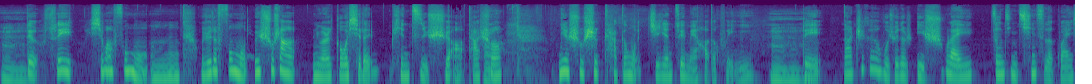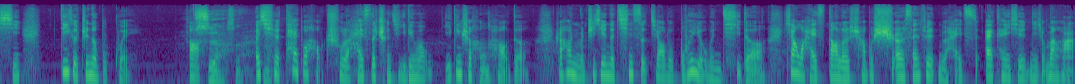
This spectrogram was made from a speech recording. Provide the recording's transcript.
嗯，对，所以希望父母，嗯，我觉得父母，因为书上女儿给我写了一篇自序啊，她说，念书是她跟我之间最美好的回忆。嗯嗯，对，那这个我觉得以书来增进亲子的关系，第一个真的不贵。啊，是啊，是啊，而且太多好处了，孩子的成绩一定一定是很好的，然后你们之间的亲子交流不会有问题的。像我孩子到了差不多十二三岁，女孩子爱看一些那种漫画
